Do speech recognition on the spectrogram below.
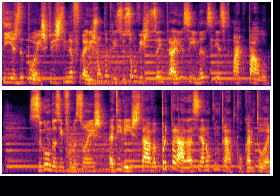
Dias depois, Cristina Ferreira e João Patrício são vistos a entrar e a sair da residência de Marco Paulo. Segundo as informações, a TV estava preparada a assinar um contrato com o cantor.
